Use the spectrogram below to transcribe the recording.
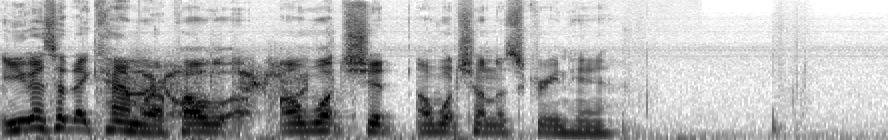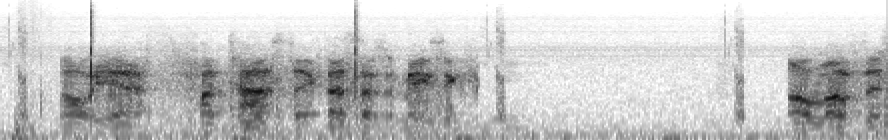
You guys set that camera up. I'll I'll watch it. I'll watch it on the screen here. oh yeah, fantastic. That sounds amazing. I love this.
